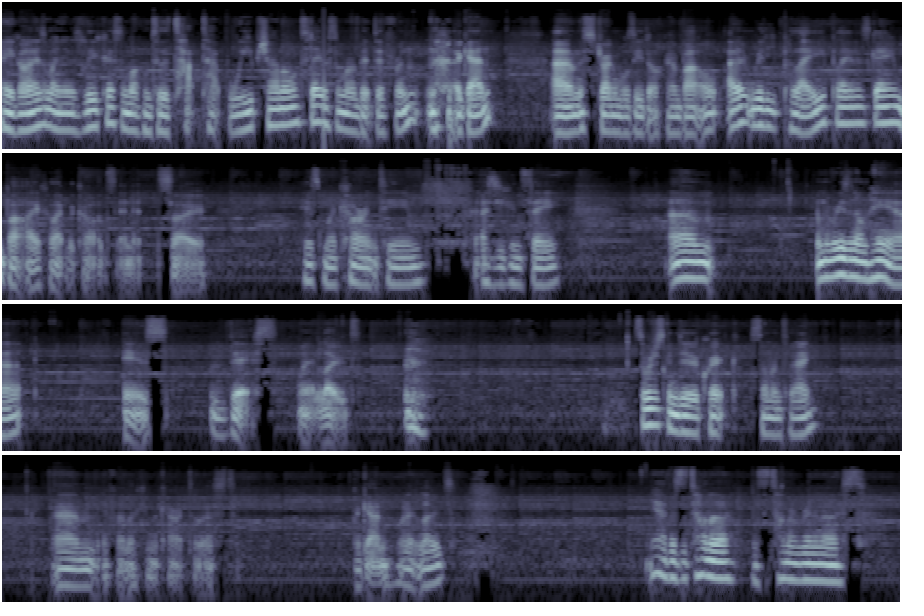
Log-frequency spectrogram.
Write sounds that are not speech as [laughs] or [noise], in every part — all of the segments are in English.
Hey guys, my name is Lucas and welcome to the Tap Tap Weeb channel. Today we're somewhere a bit different, [laughs] again. Um, this is Dragon Ball Z Dokkan Battle. I don't really play play this game, but I collect the cards in it. So, here's my current team, [laughs] as you can see. Um, and the reason I'm here is this, when it loads. [clears throat] so we're just going to do a quick summon today. Um, if I look in the character list again when it loads. Yeah, there's a ton of there's a ton of really nice,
